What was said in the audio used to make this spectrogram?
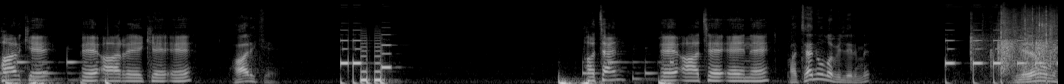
Parke P-A-R-K-E Harike. Paten P-A-T-E-N Paten olabilir mi? Neden olmasın?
